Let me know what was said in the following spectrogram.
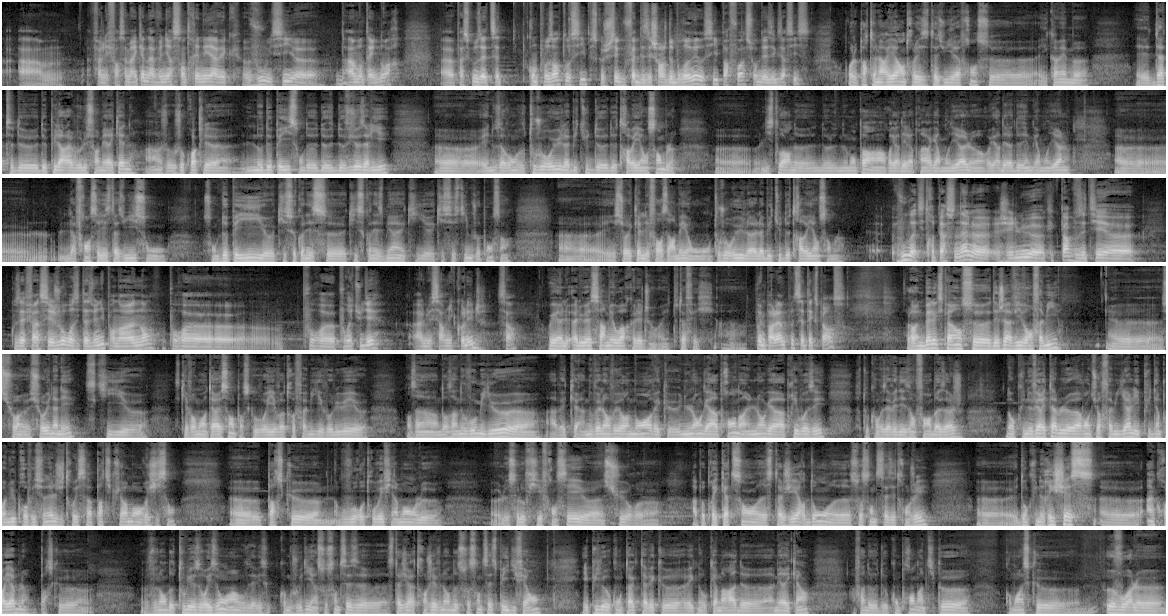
enfin les forces américaines à venir s'entraîner avec vous ici euh, dans la montagne noire? Euh, Parce que vous êtes cette composante aussi, parce que je sais que vous faites des échanges de brevets aussi parfois sur des exercices. Pour le partenariat entre les États-Unis et la France euh, est quand même date depuis la Révolution américaine. Hein. Je, crois que nos deux pays sont de, vieux alliés et nous avons toujours eu l'habitude de, travailler ensemble. Euh, l'histoire ne, ment pas. Hein. Regardez la Première Guerre mondiale, regardez la Deuxième Guerre mondiale. Euh, la France et les États-Unis sont, sont, deux pays euh, qui se connaissent, qui se connaissent bien et qui, s'estiment, je pense, hein. et sur lesquels les forces armées ont, toujours eu l'habitude de travailler ensemble. Vous, à titre personnel, j'ai lu quelque part que vous étiez, vous avez fait un séjour aux États-Unis pendant un an pour, pour, pour étudier à l'US Army College, ça? Oui, à l'US Army War College, oui, tout à fait. Vous pouvez me parler un peu de cette expérience? Alors, une belle expérience euh, déjà à vivre en famille euh, sur, sur une année, ce qui, euh, ce qui est vraiment intéressant parce que vous voyez votre famille évoluer dans, un, dans un nouveau milieu, avec un nouvel environnement, avec une langue à apprendre, une langue à apprivoiser, surtout quand vous avez des enfants en bas âge. Donc, une véritable aventure familiale. Et puis, d'un point de vue professionnel, j'ai trouvé ça particulièrement enrichissant parce que vous vous retrouvez finalement le euh, le seul officier français euh, sur euh, à peu près 400 stagiaires, dont 76 étrangers. donc une richesse incroyable parce que venant de tous les horizons. Hein, vous avez, comme je vous dis, 76 stagiaires étrangers venant de 76 pays différents. Et puis le contact avec, avec nos camarades américains, afin de, comprendre un petit peu comment est-ce que eux voient le,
